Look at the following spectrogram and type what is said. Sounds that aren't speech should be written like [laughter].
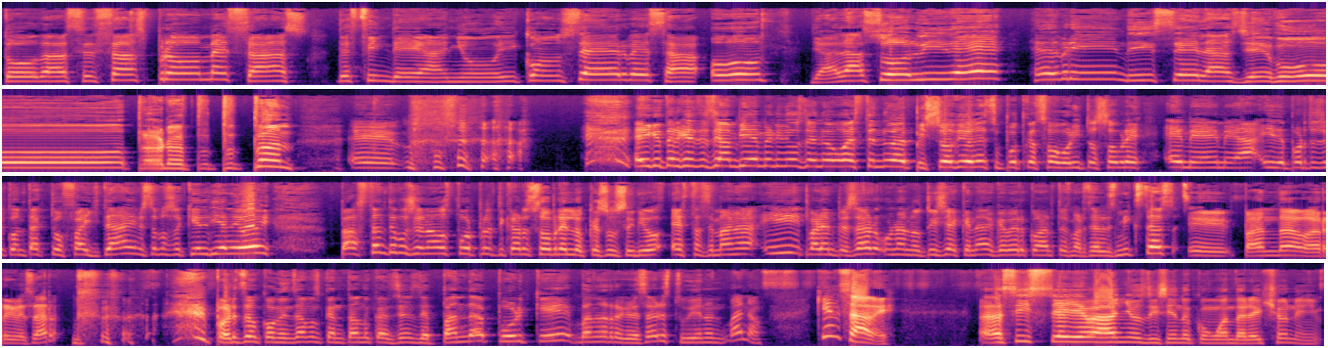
Todas esas promesas de fin de año y con cerveza, oh, ya las olvidé, el brindis se las llevó. Eh, [laughs] Hey, ¿qué tal gente? Sean bienvenidos de nuevo a este nuevo episodio de su podcast favorito sobre MMA y deportes de contacto Fight Time. Estamos aquí el día de hoy bastante emocionados por platicar sobre lo que sucedió esta semana y para empezar una noticia que nada que ver con artes marciales mixtas, eh, Panda va a regresar. [laughs] por eso comenzamos cantando canciones de Panda porque van a regresar, estuvieron, bueno, quién sabe. Así se lleva años diciendo con One Direction y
